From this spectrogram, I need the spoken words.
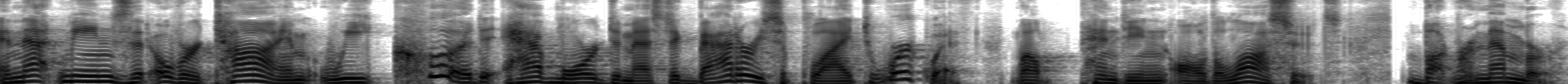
And that means that over time, we could have more domestic battery supply to work with, well, pending all the lawsuits. But remember,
